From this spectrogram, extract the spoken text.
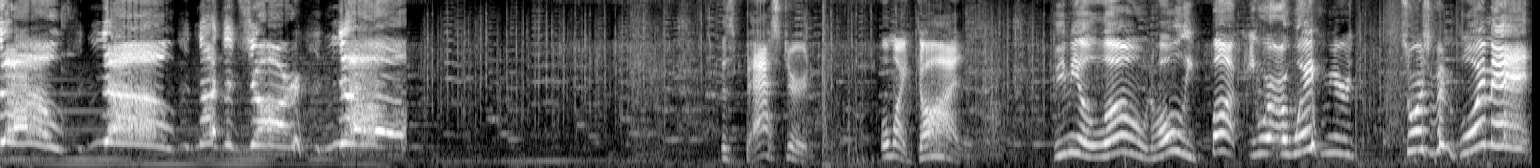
No! No! Not the jar! No! This bastard! Oh my god! Leave me alone! Holy fuck! You are away from your source of employment!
